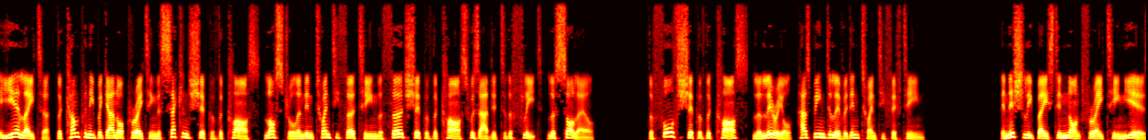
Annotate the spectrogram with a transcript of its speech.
A year later, the company began operating the second ship of the class, L'Austral and in 2013 the third ship of the class was added to the fleet, Le Soleil. The fourth ship of the class, Le Lyrial, has been delivered in 2015. Initially based in Nantes for 18 years,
